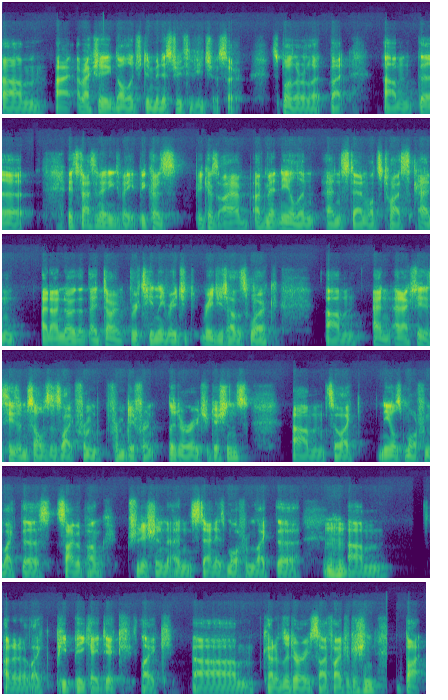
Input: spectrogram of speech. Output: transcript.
um, I, am actually acknowledged in Ministry of the Future. So spoiler alert, but um, the it's fascinating to me because because I've, I've met Neal and, and Stan once or twice, and and I know that they don't routinely read, read each other's work. Um, and and actually they see themselves as like from from different literary traditions. Um, so like Neal's more from like the cyberpunk tradition, and Stan is more from like the mm-hmm. um, I don't know, like P- PK Dick, like um, kind of literary sci-fi tradition. But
